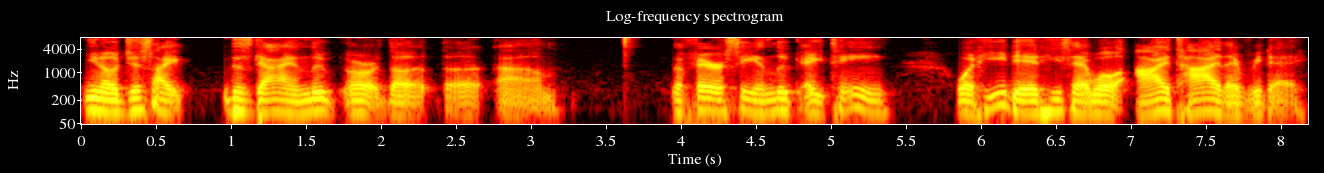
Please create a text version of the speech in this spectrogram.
you know, just like this guy in Luke or the the um, the Pharisee in Luke 18, what he did, he said, Well, I tithe every day.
